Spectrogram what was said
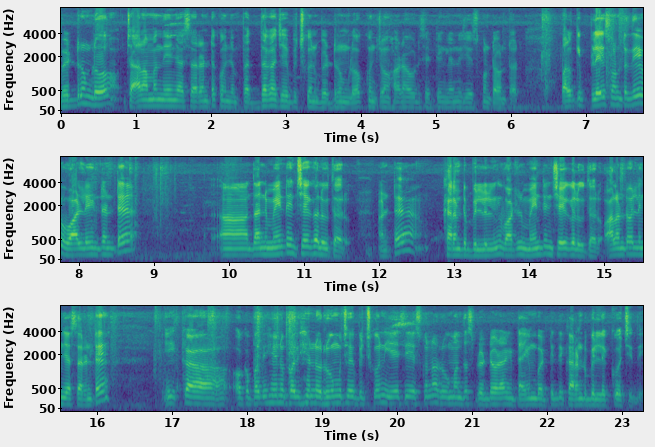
బెడ్రూమ్లో చాలామంది ఏం చేస్తారంటే కొంచెం పెద్దగా చేయించుకొని బెడ్రూమ్లో కొంచెం హడావుడి సెట్టింగ్లు అన్నీ చేసుకుంటూ ఉంటారు. వాళ్ళకి ప్లేస్ ఉంటుంది వాళ్ళు ఏంటంటే దాన్ని మెయింటైన్ చేయగలుగుతారు. అంటే కరెంటు బిల్లుల్ని వాటిని మెయింటైన్ చేయగలుగుతారు. అలాంటి వాళ్ళు ఏం చేస్తారంటే ఇక ఒక పదిహేను పదిహేను రూమ్ చేయించుకొని ఏసీ వేసుకున్న రూమ్ అంతా స్ప్రెడ్ అవ్వడానికి టైం పట్టింది కరెంటు బిల్లు ఎక్కువ వచ్చింది.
